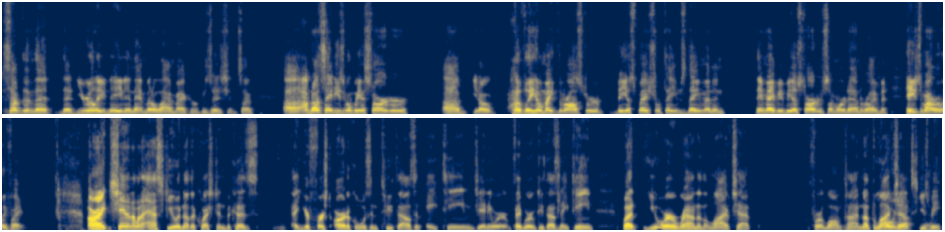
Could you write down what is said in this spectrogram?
something that that you really need in that middle linebacker position. So uh, I'm not saying he's going to be a starter. Uh, you know, hopefully he'll make the roster, be a special teams demon, and then maybe be a starter somewhere down the road. But he's my early favorite. All right, Shannon, I want to ask you another question because uh, your first article was in 2018, January, February of 2018, but you were around in the live chat for a long time. Not the live oh, chat, yeah. excuse yeah. me,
